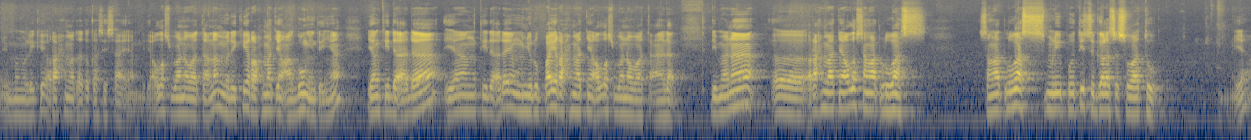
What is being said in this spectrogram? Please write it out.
memiliki rahmat atau kasih sayang. Ya Allah Subhanahu wa taala memiliki rahmat yang agung intinya yang tidak ada yang tidak ada yang menyerupai rahmatnya Allah Subhanahu wa taala. Di mana eh, rahmatnya Allah sangat luas. Sangat luas meliputi segala sesuatu. Ya.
